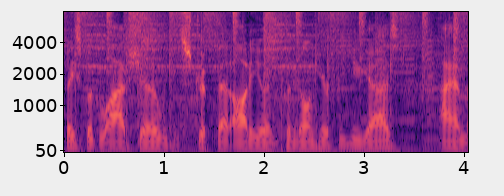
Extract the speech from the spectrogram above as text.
Facebook Live show, we can strip that audio and put it on here for you guys. I am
